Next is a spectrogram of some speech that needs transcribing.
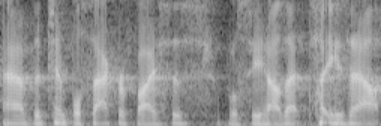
have the temple sacrifices. We'll see how that plays out.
